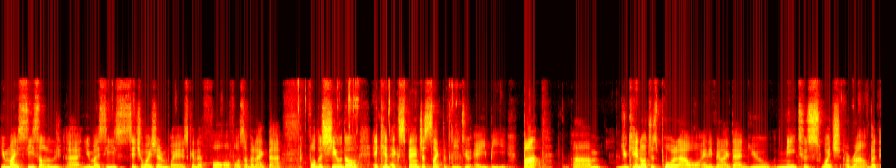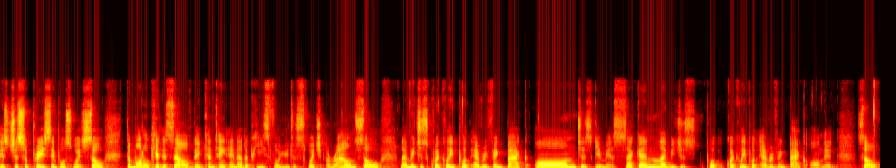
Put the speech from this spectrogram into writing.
you might see solution uh, you might see situation where it's gonna fall off or something like that. For the shield though it can expand just like the v2ab but um, you cannot just pull it out or anything like that. You need to switch around, but it's just a pretty simple switch. So the model kit itself, they contain another piece for you to switch around. So let me just quickly put everything back on. Just give me a second. Let me just put quickly put everything back on it. So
